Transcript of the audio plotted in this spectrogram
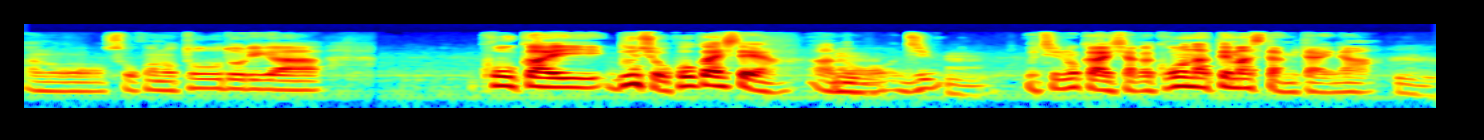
あの、そこの頭取が、公開、文章を公開したやん。あの、うんじうんうちの会社がこうなってましたみたいな。うん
